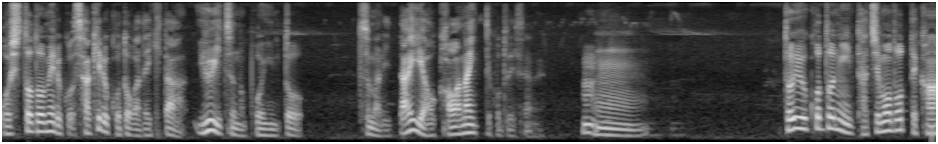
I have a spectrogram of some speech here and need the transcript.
押しとどめるこ避けることができた唯一のポイントつまりダイヤを買わないってことですよね。うん。ううん。んということに立ち戻って考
